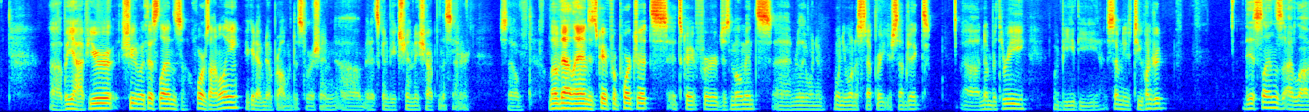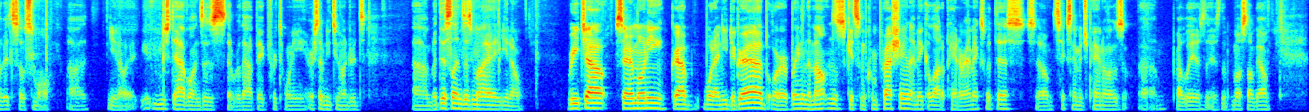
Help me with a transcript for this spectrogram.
Uh, but yeah, if you're shooting with this lens horizontally, you're gonna have no problem with distortion, um, and it's gonna be extremely sharp in the center. So love that lens. It's great for portraits. It's great for just moments and really when you, when you want to separate your subject. Uh, number three would be the 70 to 200. This lens I love. It's so small. Uh, you know, it, it used to have lenses that were that big for 20 or 7200s. Um, but this lens is my, you know, reach out ceremony, grab what I need to grab, or bring in the mountains, get some compression. I make a lot of panoramics with this, so six image panos um, probably is, is the most I'll go.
